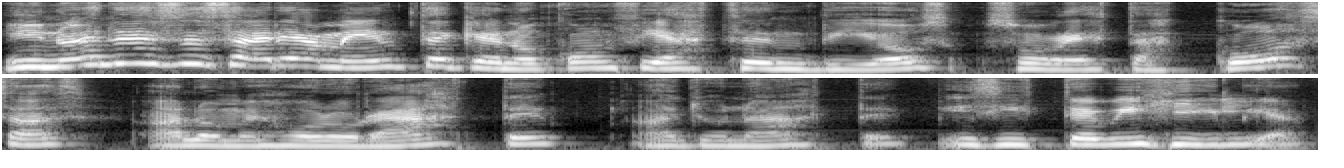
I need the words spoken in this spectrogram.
Y no es necesariamente que no confiaste en Dios sobre estas cosas. A lo mejor oraste, ayunaste, hiciste vigilia,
